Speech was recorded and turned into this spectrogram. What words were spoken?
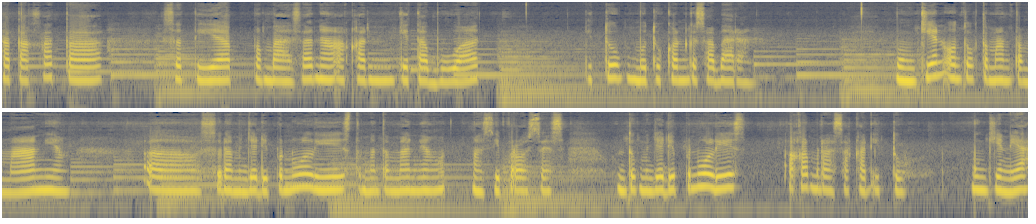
kata-kata setiap pembahasan yang akan kita buat itu membutuhkan kesabaran mungkin untuk teman-teman yang uh, sudah menjadi penulis teman-teman yang masih proses untuk menjadi penulis akan merasakan itu. Mungkin ya,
